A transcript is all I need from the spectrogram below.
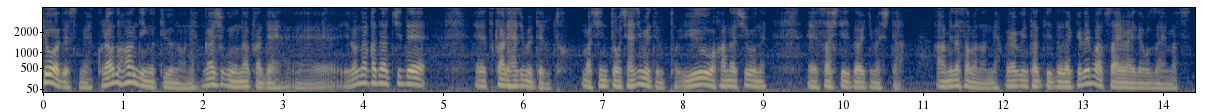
今日はですね、クラウドファンディングというのをね、外食の中で、えー、いろんな形で、えー、使われ始めていると、まあ、浸透し始めているというお話をね、えー、させていただきました。あ皆様のね、お役に立っていただければ幸いでございます。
